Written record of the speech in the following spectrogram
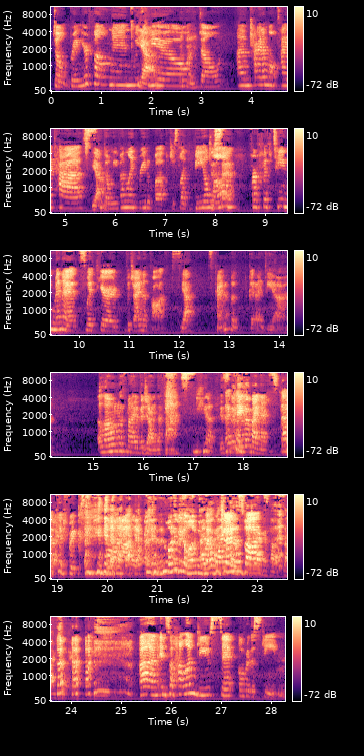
don't bring your phone in with Yeah. you. Mhm. Don't um, try to multitask. Yeah. Don't even like read a book. Just like be alone for 15 minutes with your vagina thoughts. Yeah. It's kind of a good idea. Alone with my vagina thoughts Yeah. is That the could- name of my next. That book. could freak some people out. I don't want to be alone with I my like vagina thoughts. vagina thoughts actually. um, and so, how long do you sit over the steam?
